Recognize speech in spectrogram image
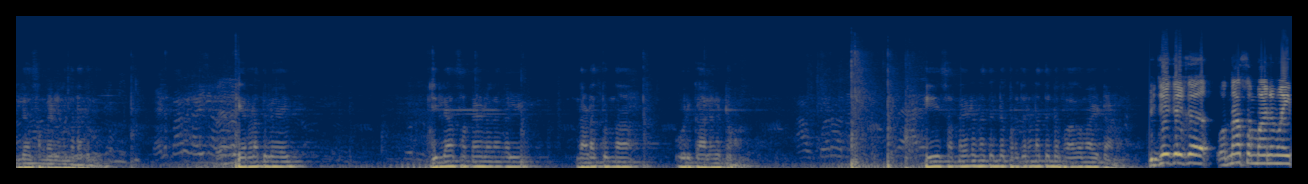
ജില്ലാ സമ്മേളനം നടക്കുന്നത് കേരളത്തിലെ ജില്ലാ സമ്മേളനങ്ങൾ നടത്തുന്ന ഒരു കാലഘട്ടമാണ്. ഈ സമ്മേളനത്തിന്റെ പ്രചരണത്തിന്റെ ഭാഗമായിട്ടാണ്. വിജയികൾക്ക് ഒന്നാം സമ്മാനമായി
